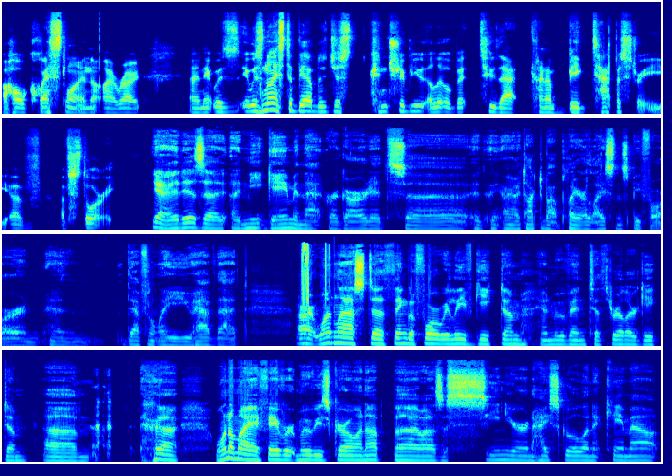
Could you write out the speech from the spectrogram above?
a whole quest line that I wrote and it was it was nice to be able to just contribute a little bit to that kind of big tapestry of of story. Yeah, it is a, a neat game in that regard. It's uh, it, I talked about player license before, and and definitely you have that. All right, one last uh, thing before we leave geekdom and move into thriller geekdom. Um, one of my favorite movies growing up, uh, I was a senior in high school and it came out,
